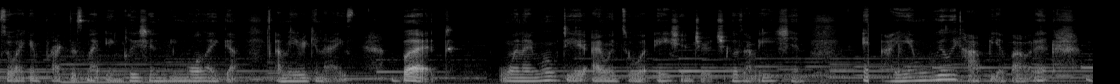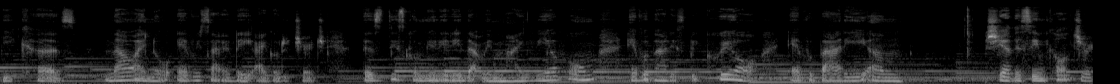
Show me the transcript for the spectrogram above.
so I can practice my English and be more like Americanized. But when I moved here, I went to an Haitian church because I'm Haitian. And I am really happy about it because now I know every Saturday I go to church. There's this community that reminds me of home. Everybody speak Creole. Everybody um, share the same culture.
